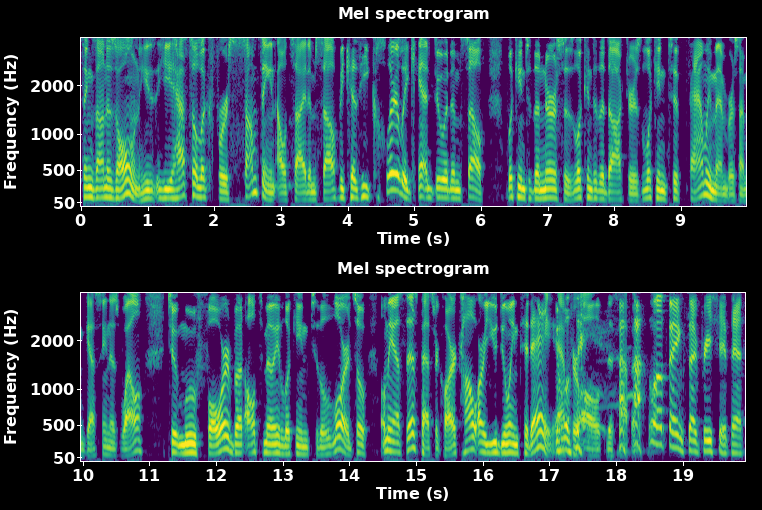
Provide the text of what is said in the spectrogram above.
things on his own. He's he has to look for something outside himself because he clearly can't do it himself. Looking to the nurses, looking to the doctors, looking to family members, I'm guessing as well, to move forward, but ultimately looking to the Lord. So let me ask this, Pastor Clark, how are you doing today after well, all this happened? well, thanks. I appreciate that.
